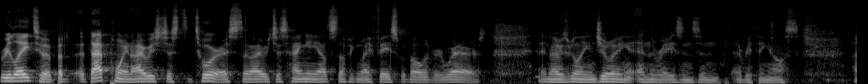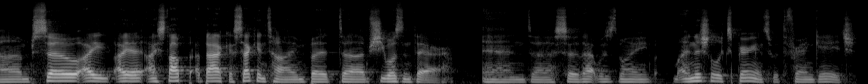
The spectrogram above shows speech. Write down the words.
relate to it. But at that point, I was just a tourist and I was just hanging out, stuffing my face with all of her wares, and I was really enjoying it and the raisins and everything else. Um, so I, I I stopped back a second time, but uh, she wasn't there, and uh, so that was my, my initial experience with Fran Gage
